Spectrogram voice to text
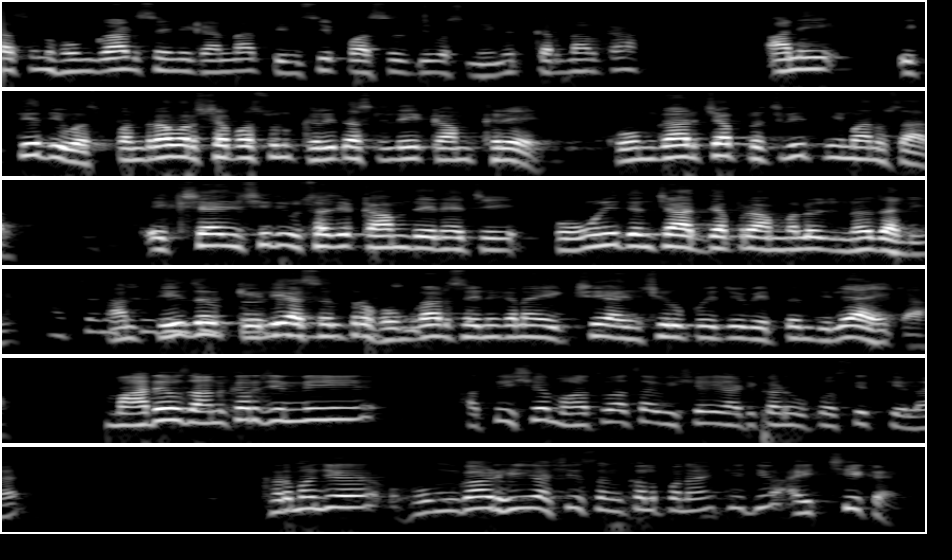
शासन होमगार्ड सैनिकांना तीनशे पासष्ट दिवस नियमित करणार का? आणि इतके दिवस पंधरा वर्षापासून करीत असलेले हे काम खरे आहे. होमगार्डच्या प्रचलित नियमानुसार एकशे ऐंशी दिवसाचे काम देण्याचे होऊनही त्यांच्या अद्याप अंमलबजावणी न झाली. आणि ते जर केले असेल तर होमगार्ड सैनिकांना एकशे ऐंशी रुपयाचे वेतन दिले आहे का? महादेव जानकरजींनी अतिशय महत्त्वाचा विषय या ठिकाणी उपस्थित केलाय. खरं म्हणजे होमगार्ड ही अशी संकल्पना आहे की जी ऐच्छिक आहे.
